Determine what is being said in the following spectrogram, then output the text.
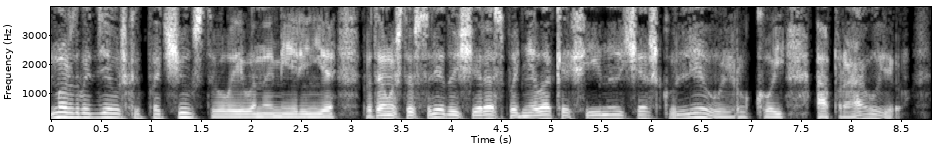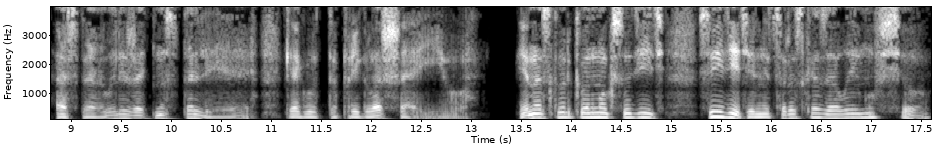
Может быть, девушка почувствовала его намерение, потому что в следующий раз подняла кофейную чашку левой рукой, а правую оставила лежать на столе, как будто приглашая его. И, насколько он мог судить, свидетельница рассказала ему все.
